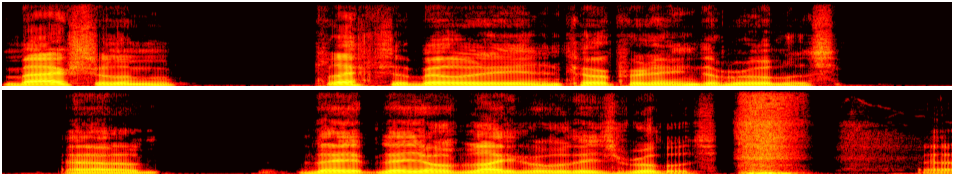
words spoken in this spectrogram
maximum flexibility in interpreting the rules. Uh, they, they don't like all these rules. Uh,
